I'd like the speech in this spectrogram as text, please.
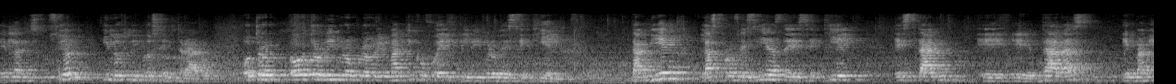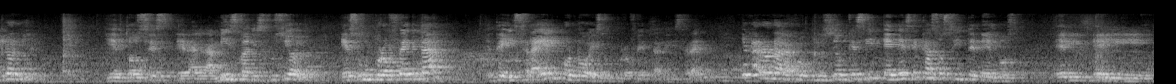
en la discusión y los libros entraron. Otro, otro libro problemático fue el libro de Ezequiel. También las profecías de Ezequiel están eh, eh, dadas en Babilonia. Y entonces era la misma discusión. ¿Es un profeta de Israel o no es un profeta de Israel? Llegaron a la conclusión que sí, en ese caso sí tenemos el, el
